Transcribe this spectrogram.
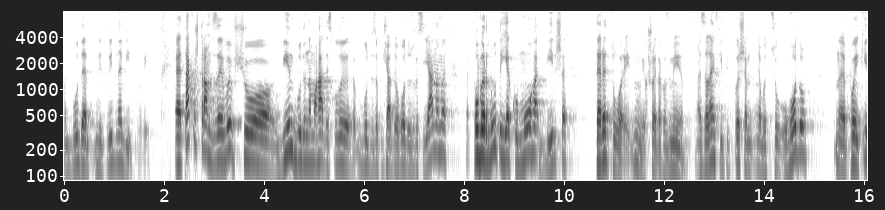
буде відповідна відповідь. Е, Також Трамп заявив, що він буде намагатись, коли буде заключати угоду з росіянами, повернути якомога більше територій. Ну, якщо я так розумію, Зеленський підпише цю угоду, по якій,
